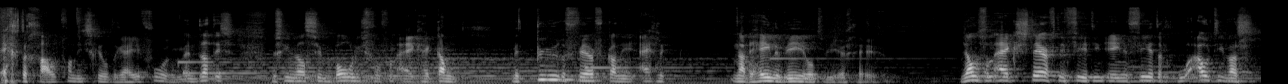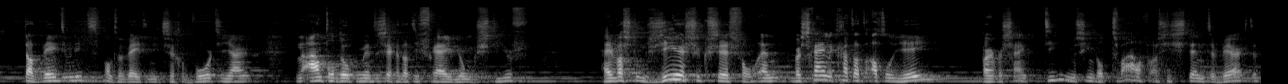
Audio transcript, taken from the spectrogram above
echte goud van die schilderijen voor hem. En dat is misschien wel symbolisch voor Van Eyck. Hij kan met pure verf kan hij eigenlijk naar de hele wereld weergeven. Jan van Eyck sterft in 1441. Hoe oud hij was, dat weten we niet, want we weten niet zijn geboortejaar. Een aantal documenten zeggen dat hij vrij jong stierf. Hij was toen zeer succesvol en waarschijnlijk gaat dat atelier, waar waarschijnlijk tien, misschien wel twaalf assistenten werkten,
